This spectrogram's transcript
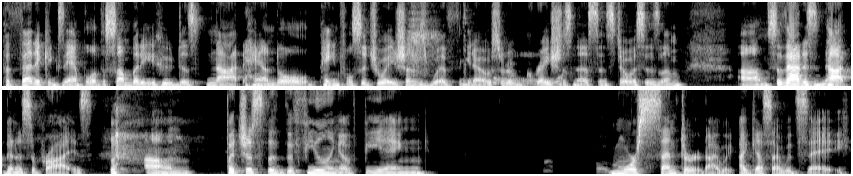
pathetic example of somebody who does not handle painful situations with you know sort of graciousness and stoicism. Um, so that has not been a surprise. Um, but just the, the feeling of being more centered I would I guess I would say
